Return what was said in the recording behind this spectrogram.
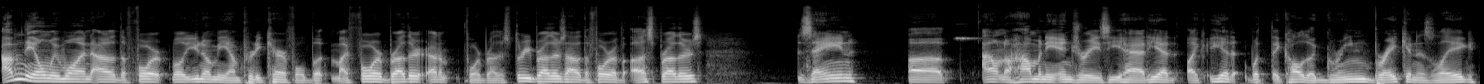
I'm the only one out of the four. Well, you know me, I'm pretty careful, but my four brother, out of four brothers, three brothers out of the four of us brothers, Zane, uh, I don't know how many injuries he had. He had like he had what they called a green break in his leg,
